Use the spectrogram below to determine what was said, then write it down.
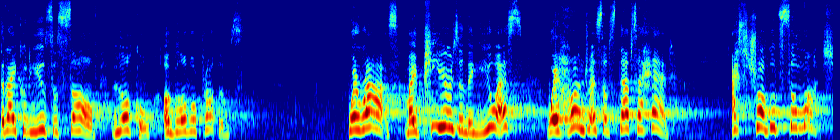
that I could use to solve local or global problems. Whereas my peers in the US were hundreds of steps ahead, I struggled so much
